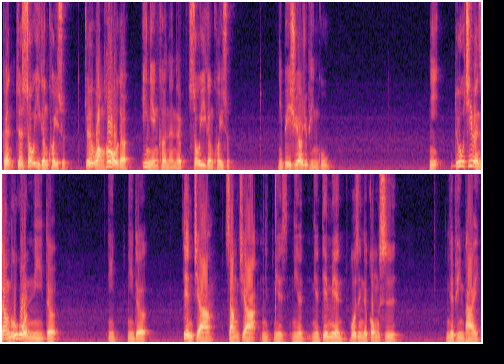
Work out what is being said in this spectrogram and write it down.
跟就是收益跟亏损，就是往后的一年可能的收益跟亏损，你必须要去评估。你如基本上，如果你的你你的店家、商家，你你你的你的店面或是你的公司、你的品牌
